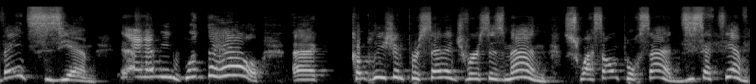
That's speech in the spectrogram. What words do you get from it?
26e. I mean, what the hell? Uh, completion percentage versus man, 60% 17e.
